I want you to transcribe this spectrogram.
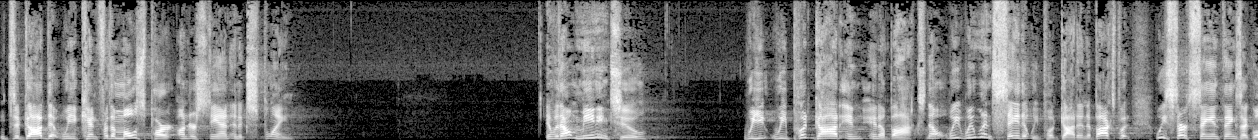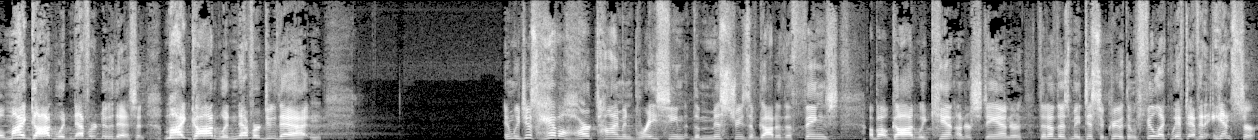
It's a God that we can, for the most part, understand and explain. And without meaning to, we, we put God in, in a box. Now, we, we wouldn't say that we put God in a box, but we start saying things like, well, my God would never do this, and my God would never do that. And, and we just have a hard time embracing the mysteries of God or the things about God we can't understand or that others may disagree with. And we feel like we have to have an answer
